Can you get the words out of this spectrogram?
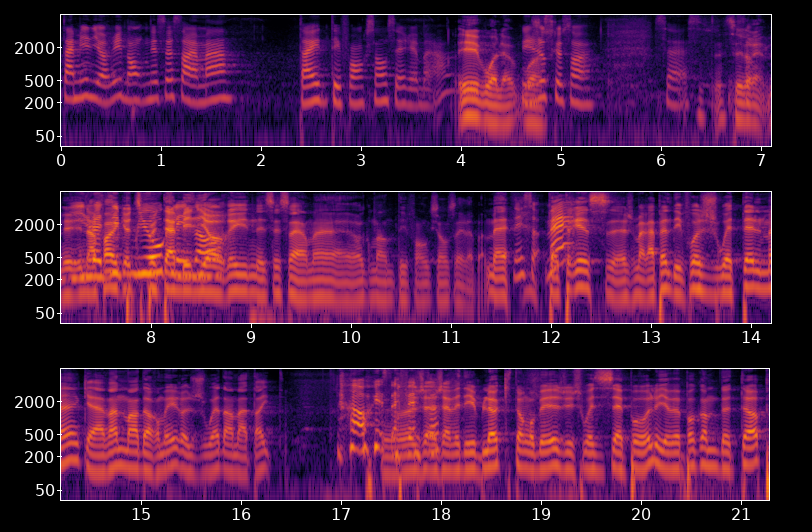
t'améliorer, donc nécessairement t'aides tes fonctions cérébrales. Et voilà. C'est ouais. juste que ça. C'est vrai. Mais Il une affaire que tu peux t'améliorer nécessairement euh, augmente tes fonctions cérébrales. Mais C'est ça. Mais- Tetris, euh, je me rappelle des fois, je jouais tellement qu'avant de m'endormir, je jouais dans ma tête. Ah oui, ça Euh, fait ça. J'avais des blocs qui tombaient, je choisissais pas. là. Il y avait pas comme de top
